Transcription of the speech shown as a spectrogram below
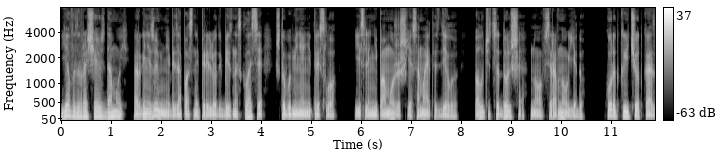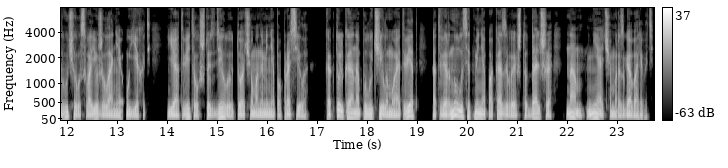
Я возвращаюсь домой. Организуй мне безопасный перелет в бизнес-классе, чтобы меня не трясло. Если не поможешь, я сама это сделаю. Получится дольше, но все равно уеду. Коротко и четко озвучила свое желание уехать. Я ответил, что сделаю то, о чем она меня попросила. Как только она получила мой ответ, отвернулась от меня, показывая, что дальше нам не о чем разговаривать.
